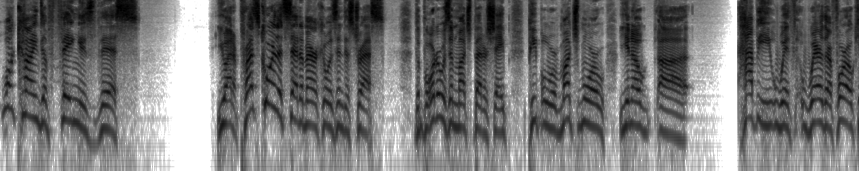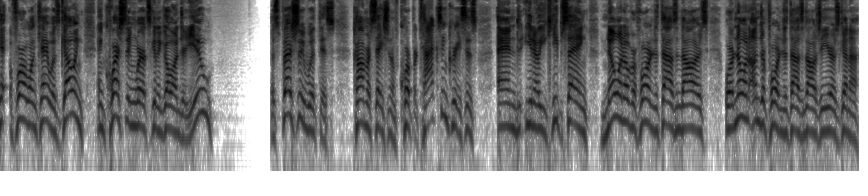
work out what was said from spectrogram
What kind of thing is this? You had a press corps that said America was in distress. The border was in much better shape. People were much more, you know, uh, happy with where their 401k was going and questioning where it's going to go under you especially with this conversation of corporate tax increases. And you know you keep saying no one over $400,000 or no one under $400,000 a year is going to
